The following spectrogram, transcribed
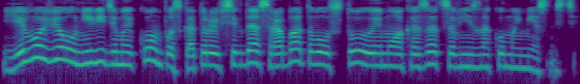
Его вел невидимый компас, который всегда срабатывал, стоило ему оказаться в незнакомой местности.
